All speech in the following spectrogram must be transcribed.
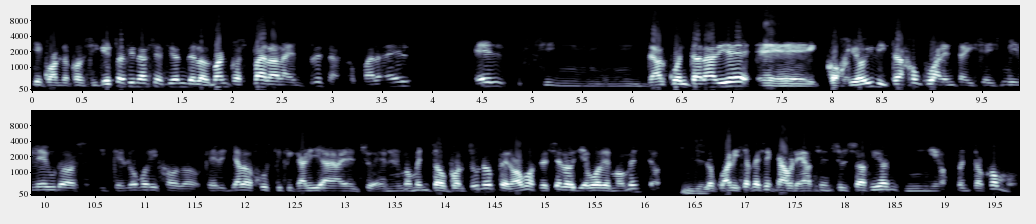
que cuando consiguió esta financiación de los bancos para la empresa, no para él, él, sin dar cuenta a nadie, eh, cogió y distrajo 46.000 euros y que luego dijo que ya lo justificaría en, en, el momento oportuno, pero vamos, ese lo llevó de momento, lo cual hizo que se cabreasen sus socios, ni os cuento cómo.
